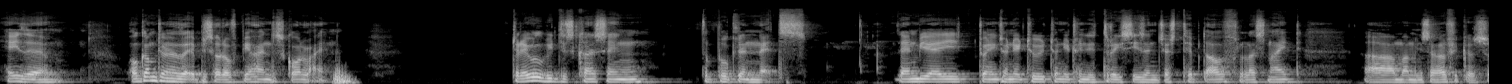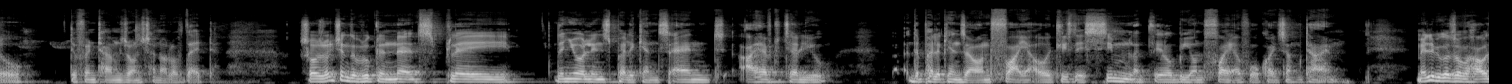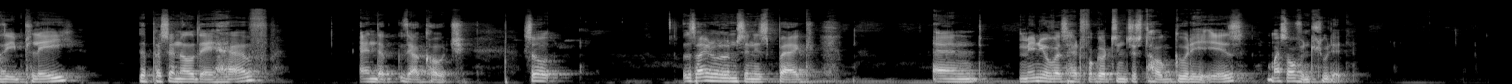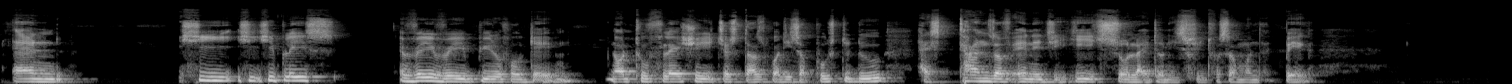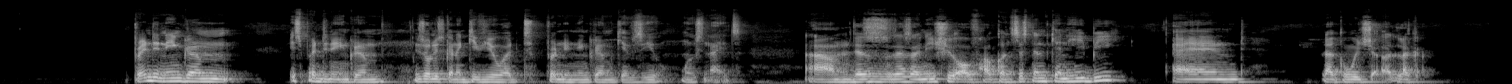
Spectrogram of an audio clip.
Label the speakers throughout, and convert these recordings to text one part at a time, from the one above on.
Speaker 1: Hey there, welcome to another episode of Behind the Scoreline. Today we'll be discussing the Brooklyn Nets. The NBA 2022 2023 season just tipped off last night. Um, I'm in South Africa, so different time zones and all of that. So I was watching the Brooklyn Nets play the New Orleans Pelicans, and I have to tell you, the Pelicans are on fire, or at least they seem like they'll be on fire for quite some time mainly because of how they play, the personnel they have, and the, their coach. So Zion Williamson is back, and many of us had forgotten just how good he is, myself included. And he he he plays a very very beautiful game. Not too flashy, just does what he's supposed to do. Has tons of energy. He's so light on his feet for someone that big. Brandon Ingram is Brandon Ingram. He's always going to give you what Brandon Ingram gives you most nights. Um, there's there's an issue of how consistent can he be, and like which like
